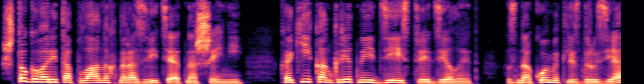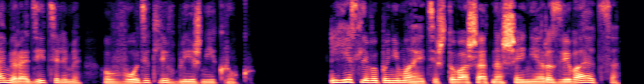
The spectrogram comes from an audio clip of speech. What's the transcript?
Что говорит о планах на развитие отношений, какие конкретные действия делает, знакомит ли с друзьями, родителями, вводит ли в ближний круг. Если вы понимаете, что ваши отношения развиваются,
